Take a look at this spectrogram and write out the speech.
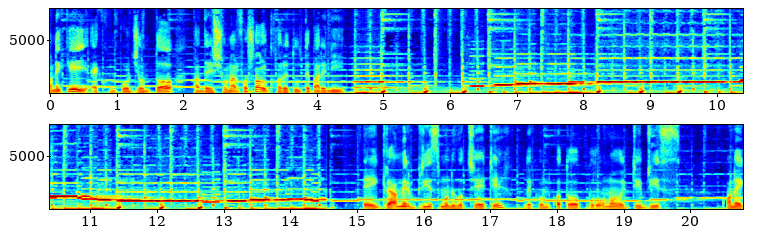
অনেকেই এখন পর্যন্ত তাদের সোনার ফসল ঘরে তুলতে পারেনি। এই গ্রামের ব্রিজ মনে হচ্ছে এটি। দেখুন, কত পুরনো একটি ব্রিজ। অনেক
